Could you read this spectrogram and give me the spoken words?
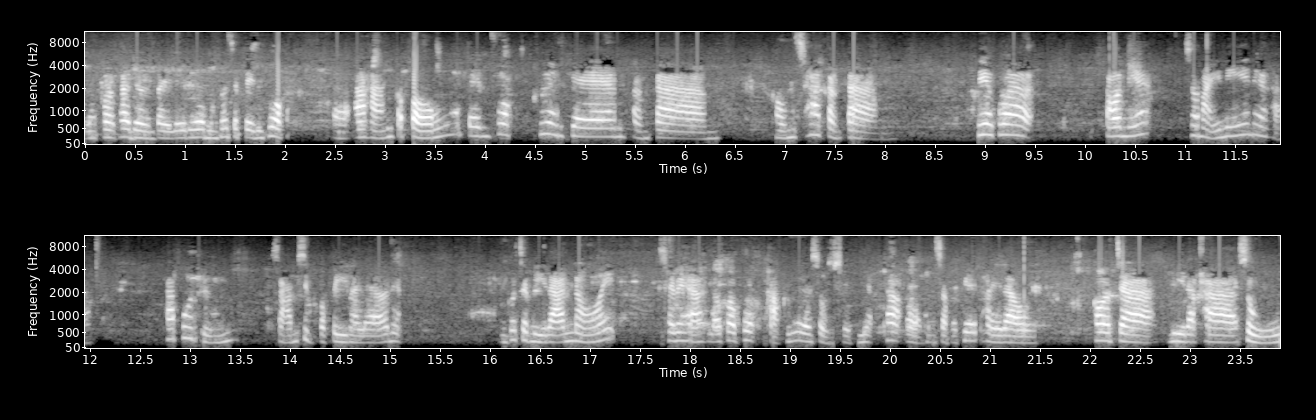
แล้วก็ถ้าเดินไปเรื่อยๆมันก็จะเป็นพวกอาหารกระป๋องเป็นพวกเครื่องแกงต่างๆ ของชาติต่างๆ เรียกว่าตอนนี้ สมัยนี้เนี่ยค่ะ ถ้าพูดถึงสามสิบกว่าปีมาแล้วเนี่ย มันก็จะมีร้านน้อย ใช่ไหมคะแล้วก็พวกผักเลือสดเสร็จเนี่ยถ้าออกมาจากประเทศไทยเรา ก็จะมีราคาสูง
